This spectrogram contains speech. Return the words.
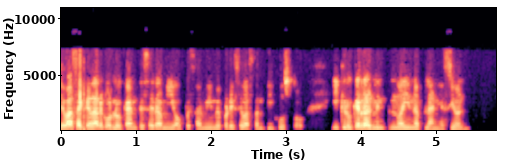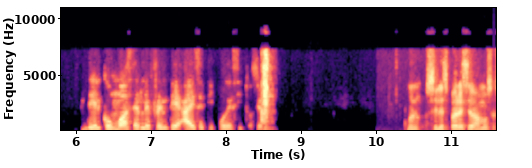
te vas a quedar con lo que antes era mío, pues a mí me parece bastante injusto. Y creo que realmente no hay una planeación del cómo hacerle frente a ese tipo de situaciones. Bueno, si les parece, vamos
